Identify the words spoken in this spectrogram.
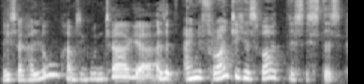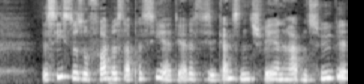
Wenn ich sage, hallo, haben Sie einen guten Tag, ja. Also ein freundliches Wort, das ist das, das siehst du sofort, was da passiert, ja, dass diese ganzen schweren, harten Züge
